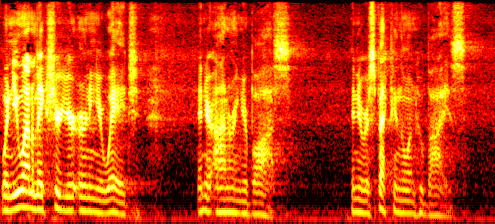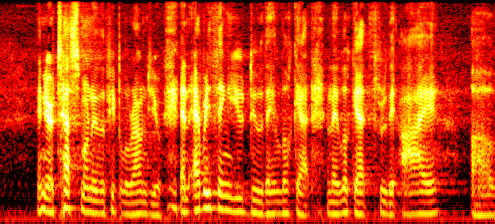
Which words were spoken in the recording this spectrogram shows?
when you want to make sure you're earning your wage and you're honoring your boss and you're respecting the one who buys and you're a testimony to the people around you. And everything you do, they look at, and they look at through the eye of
